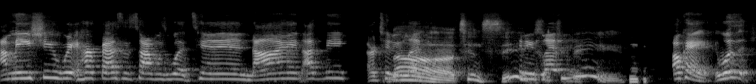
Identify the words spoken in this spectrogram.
I mean, she ran, her fastest time was what, 10 9, I think, or 10 11. Nah, 10 6. What you mean? Okay, was it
